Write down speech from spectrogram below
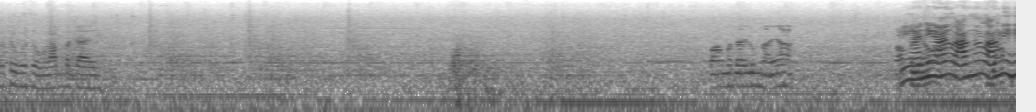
วัตถุประสงค์รับบันได วางบันไดตรงไหนอะรับนี่ปไงแล้วนี่ไงข้างหลังข้างหลังนี่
